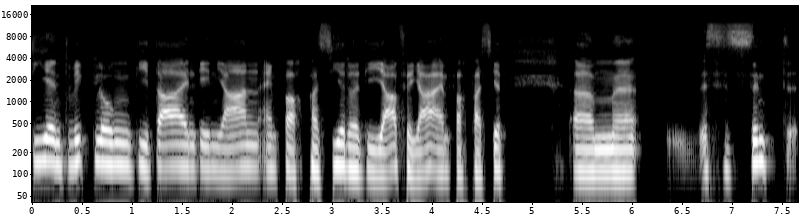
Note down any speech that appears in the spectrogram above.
die Entwicklung, die da in den Jahren einfach passiert oder die Jahr für Jahr einfach passiert, ähm, es sind,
